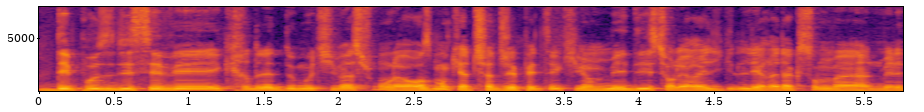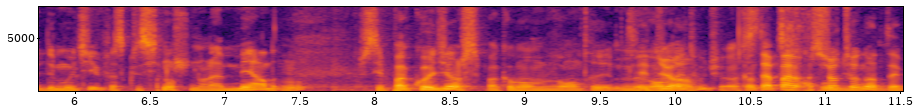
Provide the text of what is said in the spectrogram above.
déposer des CV, écrire des lettres de motivation. Là, heureusement qu'il y a ChatGPT qui vient m'aider sur les, ré- les rédactions de, ma- de mes lettres de motif, parce que sinon, je suis dans la merde. Mhm. Je sais pas quoi dire, je sais pas comment me vendre, me vendre dur, et hein. tout, tu vois. Quand t'as pas, surtout dur. quand t'es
